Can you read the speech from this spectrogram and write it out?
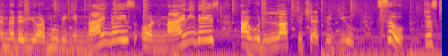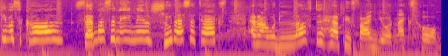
And whether you are moving in nine days or 90 days, I would love to chat with you. So just give us a call, send us an email, shoot us a text, and I would love to help you find your next home.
